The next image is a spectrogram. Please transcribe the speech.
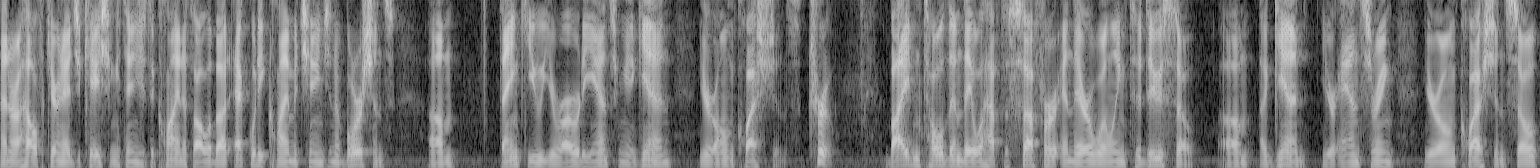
and our health care and education continues to decline. It's all about equity, climate change, and abortions. Um, thank you. You're already answering again your own questions. True. Biden told them they will have to suffer, and they are willing to do so. Um, again, you're answering your own question. So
